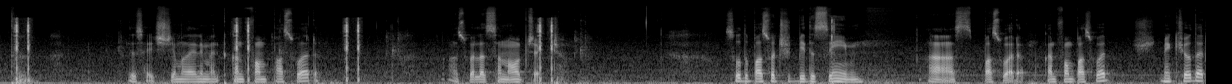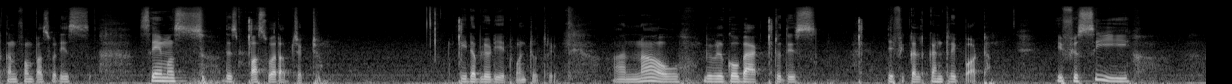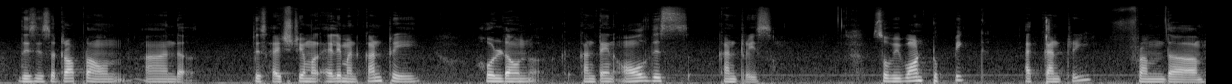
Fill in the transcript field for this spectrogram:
this HTML element confirm password as well as an object. So the password should be the same as password. Confirm password. Make sure that confirm password is same as this password object. Pwd8123 and now we will go back to this difficult country part. If you see this is a drop down and this HTML element country hold down contain all these countries. So we want to pick a country from the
